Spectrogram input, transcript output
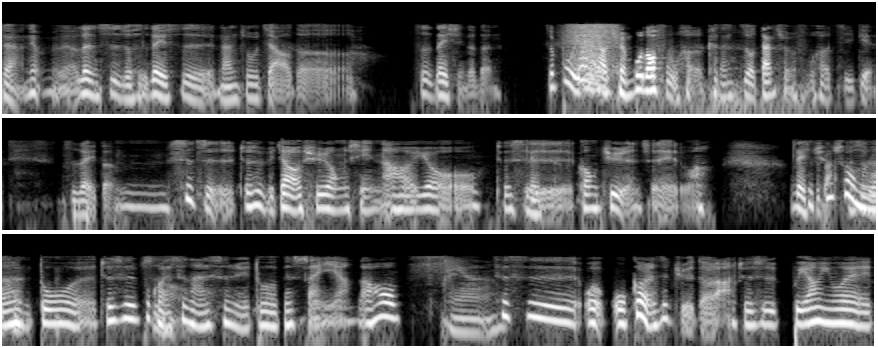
对啊，你有没有认识就是类似男主角的？这类型的人就不一定要全部都符合，可能只有单纯符合几点之类的。嗯，是指就是比较虚荣心，然后又就是工具人之类的吗？类似吧。这种人很多诶，就是不管是男是女，多的跟山一样。然后，哎呀，就是我我个人是觉得啦，就是不要因为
